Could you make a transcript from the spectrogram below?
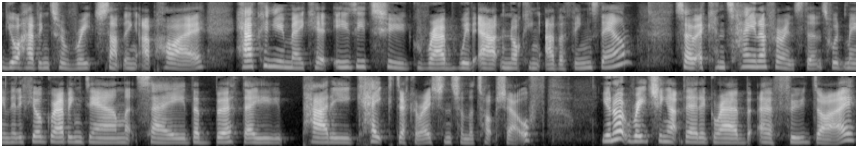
you're having to reach something up high. How can you make it easy to grab without knocking other things down? So, a container, for instance, would mean that if you're grabbing down, let's say, the birthday party cake decorations from the top shelf, you're not reaching up there to grab a food dye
